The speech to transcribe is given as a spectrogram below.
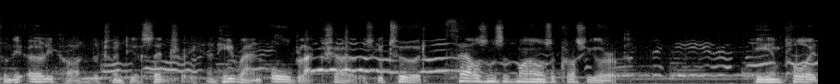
from the early part of the 20th century and he ran all black shows. He toured thousands of miles across Europe. He employed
